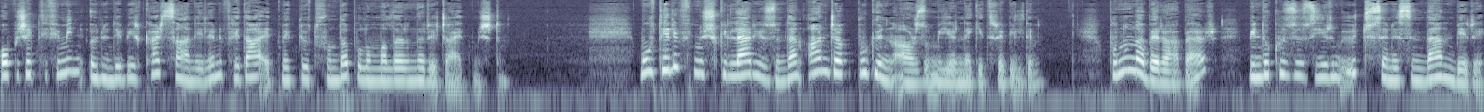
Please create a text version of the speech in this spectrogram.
objektifimin önünde birkaç saniyelerini feda etmek lütfunda bulunmalarını rica etmiştim. Muhtelif müşküller yüzünden ancak bugün arzumu yerine getirebildim. Bununla beraber 1923 senesinden beri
